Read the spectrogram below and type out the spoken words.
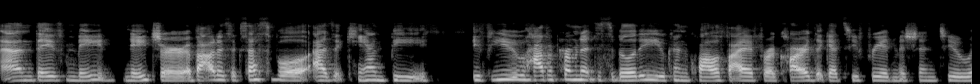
and they've made nature about as accessible as it can be. If you have a permanent disability, you can qualify for a card that gets you free admission to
